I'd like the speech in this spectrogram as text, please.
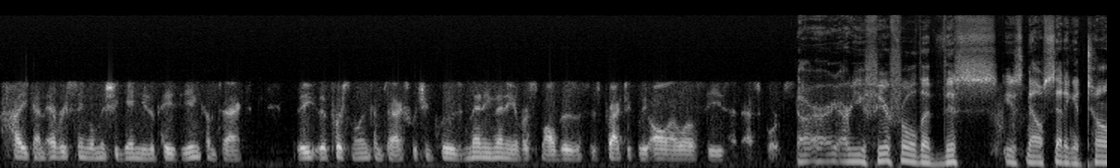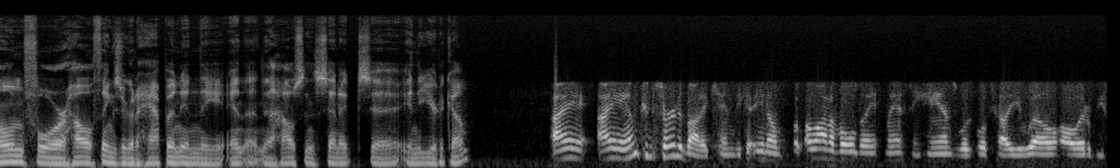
hike on every single Michiganian who pays the income tax, the, the personal income tax, which includes many, many of our small businesses, practically all LLCs and S corps. Are, are you fearful that this is now setting a tone for how things are going to happen in the in, in the House and Senate uh, in the year to come? I I am concerned about it, Ken, because you know a lot of old Lansing hands will, will tell you, well, oh, it'll be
